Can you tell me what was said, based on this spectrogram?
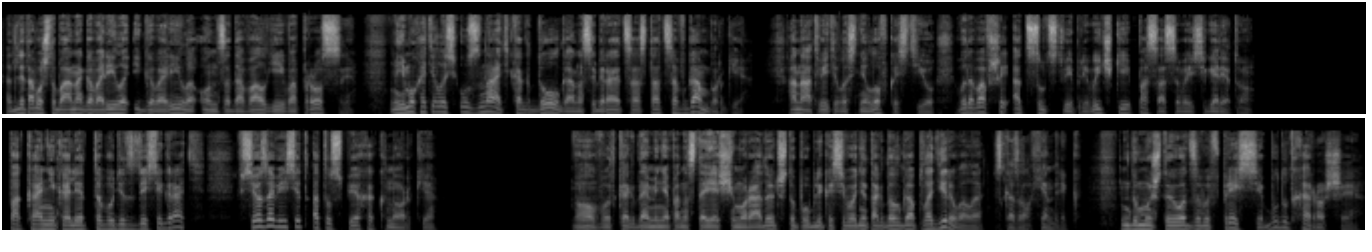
Для того, чтобы она говорила и говорила, он задавал ей вопросы. Ему хотелось узнать, как долго она собирается остаться в Гамбурге. Она ответила с неловкостью, выдававшей отсутствие привычки, посасывая сигарету. «Пока Николетта будет здесь играть, все зависит от успеха Кнорки. «О, вот когда меня по-настоящему радует, что публика сегодня так долго аплодировала», — сказал Хендрик. «Думаю, что и отзывы в прессе будут хорошие».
